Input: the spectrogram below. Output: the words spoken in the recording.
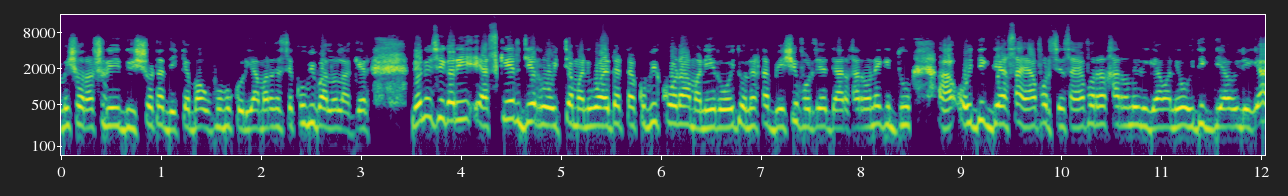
আমি সরাসরি এই দৃশ্যটা দেখে বা উপভোগ করি, আমার কাছে খুবই ভালো লাগে। দেন হচ্ছে আজকের যে রোদটা মানে ওয়েদারটা খুবই কড়া মানে রোদ অনেকটা বেশি পড়ছে, যার কারণে কিন্তু ওই দিক দিয়া ছায়া পড়ছে, ছায়া পড়ার কারণে লিগা মানে ওই দিক দিয়া ওই লিগা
